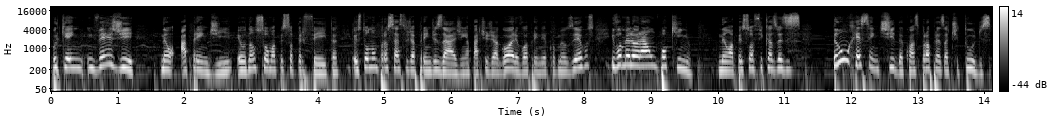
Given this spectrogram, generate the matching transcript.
Porque em, em vez de não, aprendi, eu não sou uma pessoa perfeita, eu estou num processo de aprendizagem. A partir de agora eu vou aprender com meus erros e vou melhorar um pouquinho. Não, a pessoa fica às vezes tão ressentida com as próprias atitudes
